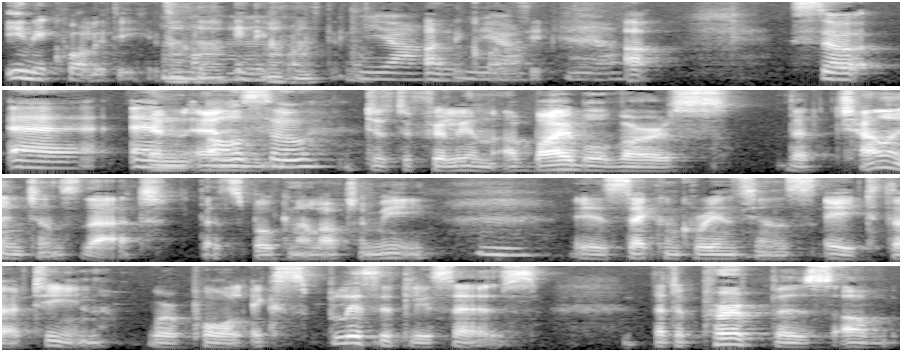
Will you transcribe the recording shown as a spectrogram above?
inequality. It's called inequality, not Yeah, inequality. yeah, yeah. Uh, so uh, and, And, and also just to fill in, a Bible verse that challenges that, that's spoken a lot to me, is 2 Corinthians 8.13, where Paul explicitly says that the purpose of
